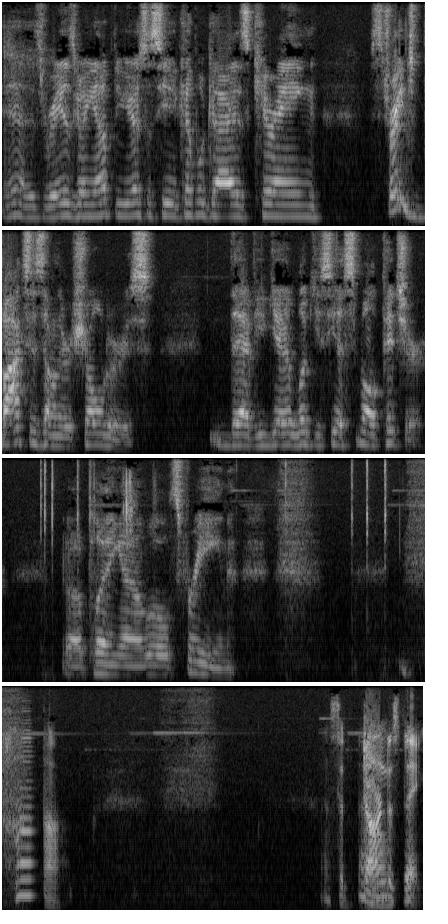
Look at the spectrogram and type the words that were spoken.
Yeah, there's radios going up. You also see a couple guys carrying strange boxes on their shoulders. That if you get a look, you see a small picture uh, playing on a little screen. Huh. That's the darndest thing.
